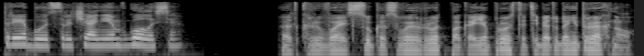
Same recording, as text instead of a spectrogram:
требует с рычанием в голосе. Открывай, сука, свой рот, пока я просто тебя туда не трахнул.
